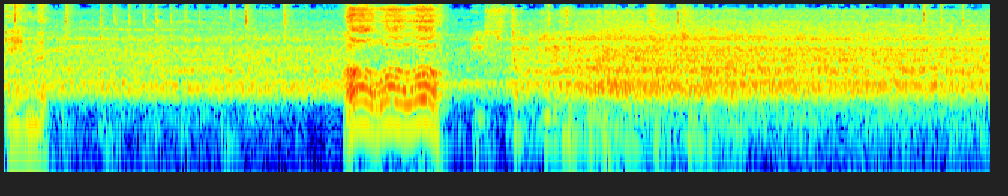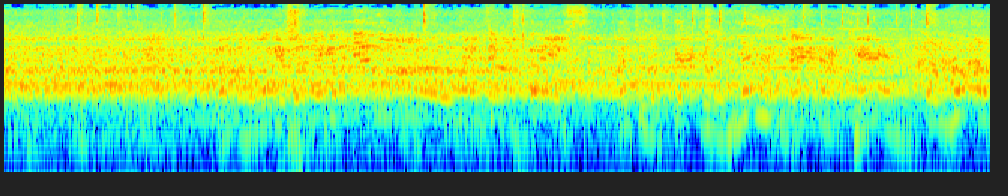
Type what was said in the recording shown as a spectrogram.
Damn it. Oh, whoa, whoa. He's stalking his opponent from the top turnbuckle. Uh-oh, look at what they're gonna do. Oh, right to the face. Right to the back of the neck. And again. Enough.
